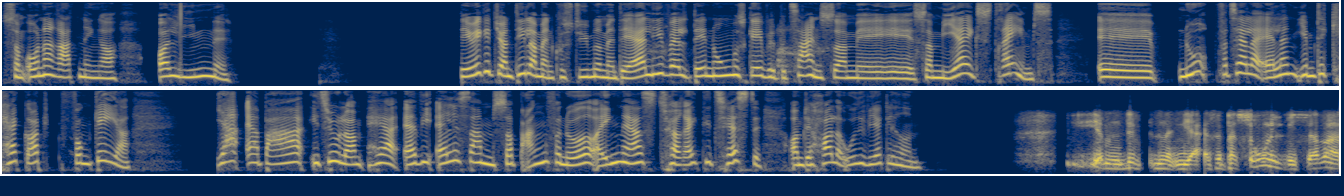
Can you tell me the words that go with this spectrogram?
som underretninger og lignende. Det er jo ikke John Dillermand kostymet, men det er alligevel det, nogen måske vil betegne som, øh, som mere ekstremt. Øh, nu fortæller Allan, jamen det kan godt fungere. Jeg er bare i tvivl om, her er vi alle sammen så bange for noget, og ingen af os tør rigtig teste, om det holder ude i virkeligheden. Jamen, det, ja, altså personligt, hvis jeg var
